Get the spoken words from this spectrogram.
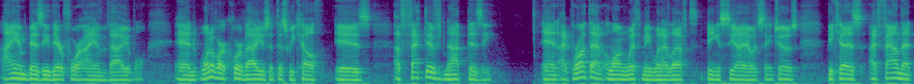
I am busy, therefore I am valuable. And one of our core values at This Week Health is effective, not busy. And I brought that along with me when I left being a CIO at St. Joe's because I found that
